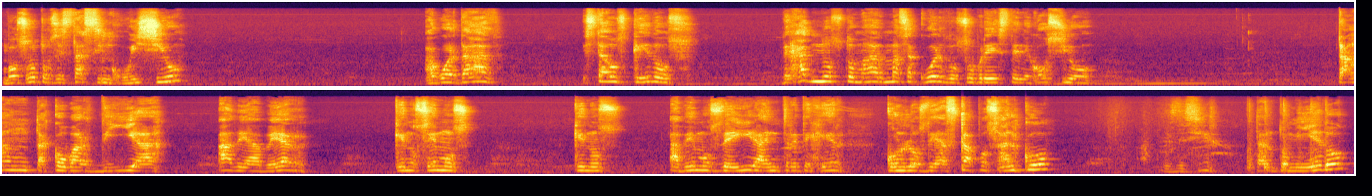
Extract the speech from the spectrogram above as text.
¿Vosotros estás sin juicio? Aguardad, estáos quedos Dejadnos tomar más acuerdo sobre este negocio. Tanta cobardía ha de haber que nos hemos, que nos habemos de ir a entretejer con los de Azcapotzalco. Es decir, tanto miedo,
